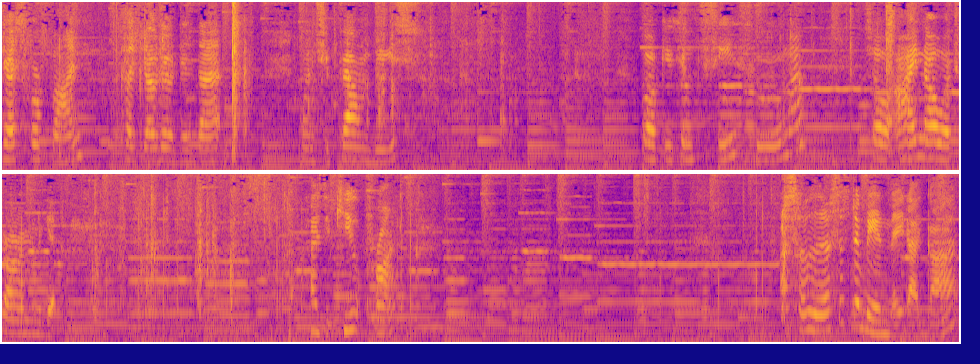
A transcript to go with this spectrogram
just for fun, because Jojo did that when she found these. Look, you can see through them, so I know which one I'm gonna get. Has a cute front. So this is the band-aid I got.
